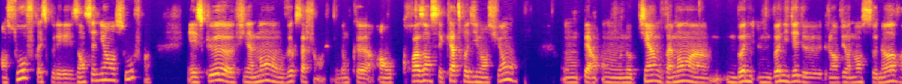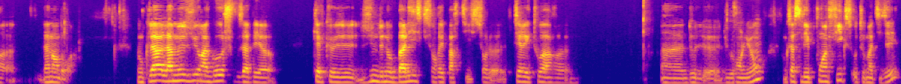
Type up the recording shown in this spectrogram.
en souffrent? Est-ce que les enseignants en souffrent? Est-ce que finalement, on veut que ça change? Donc, en croisant ces quatre dimensions, on, obtient vraiment une, bonne, idée de l'environnement sonore d'un endroit. Donc là, la mesure à gauche, vous avez quelques-unes de nos balises qui sont réparties sur le territoire euh, du Grand Lyon. Donc ça, c'est des points fixes automatisés.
